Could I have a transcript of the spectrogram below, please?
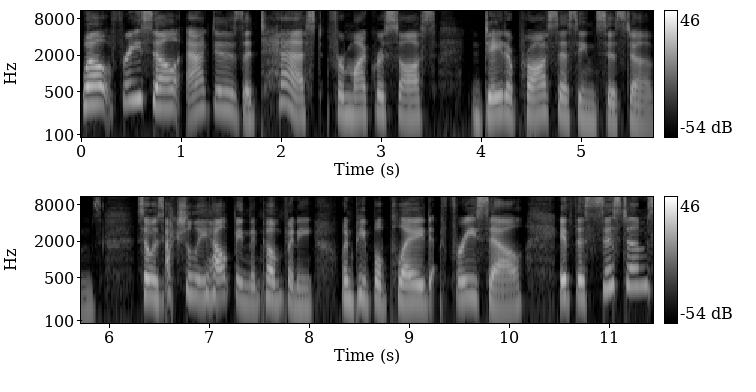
Well, FreeCell acted as a test for Microsoft's data processing systems. So it's actually helping the company when people played FreeCell. If the systems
